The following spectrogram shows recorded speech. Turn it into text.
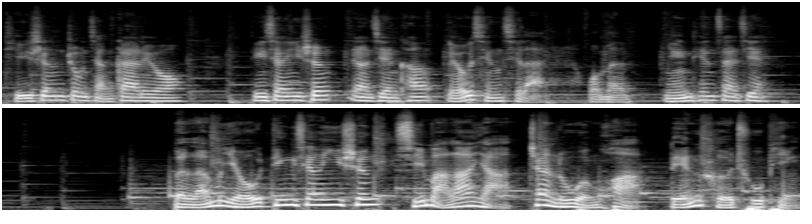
提升中奖概率哦。丁香医生让健康流行起来，我们明天再见。本栏目由丁香医生、喜马拉雅、湛卢文化联合出品。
